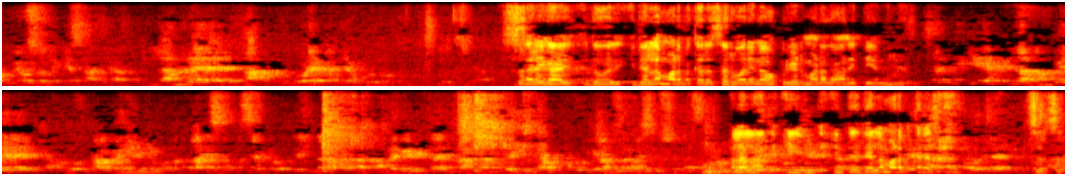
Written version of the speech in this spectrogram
ಉಪಯೋಗಿಸೋದಕ್ಕೆ ಸಾಧ್ಯ ಇಲ್ಲ ಅಂದ್ರೆ ನಾವು ಗೋಡೆ ಉಳಿದು ಸರ್ ಈಗ ಇದು ಇದೆಲ್ಲ ಮಾಡ್ಬೇಕಾದ್ರೆ ಸರ್ವರಿನ ಅಪ್ಗ್ರೇಡ್ ಮಾಡೋದು ಆ ರೀತಿ ಏನಿದೆ? ನಾವು ಬೇರೆ ಯಾವುದೋ ಕಾವೇರಿಯಲ್ಲಿ ಒಂದೊಂದು ಬಾರಿ ಸಮಸ್ಯೆ ಬರುತ್ತೆ ಇಲ್ಲ. ಅಲ್ಲ ಅಲ್ಲ ಅದು ಮಾಡ್ಬೇಕಾರೆ ಸರ್ ಸರ್.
